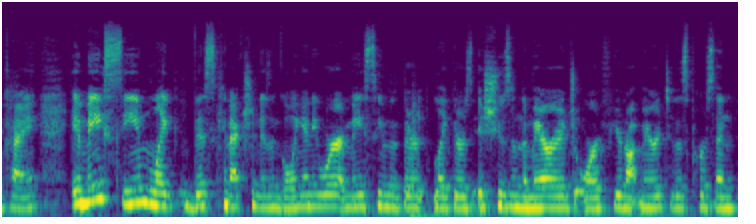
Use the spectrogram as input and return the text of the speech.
okay? It may seem like this connection isn't going anywhere. It may seem that there like there's issues in the marriage, or if you're not married to this person,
